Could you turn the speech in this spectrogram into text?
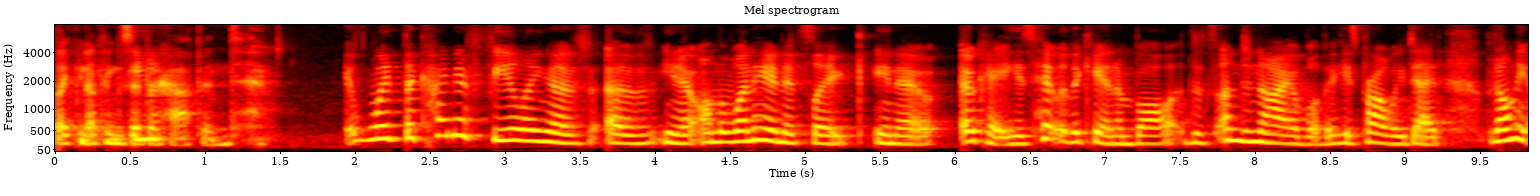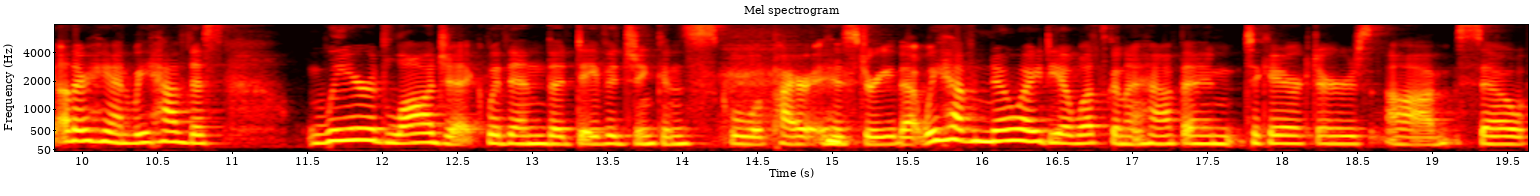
like nothing's ever happened? With the kind of feeling of of you know on the one hand it's like you know okay he's hit with a cannonball that's undeniable that he's probably dead. But on the other hand we have this weird logic within the David Jenkins school of pirate history that we have no idea what's going to happen to characters. Um, so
